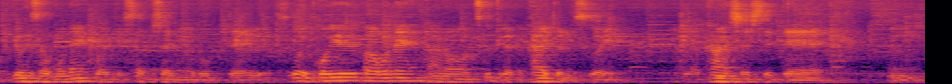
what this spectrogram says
ー、洋平さんもねこうやって久々に踊ってすごいこういう場をねあの作ってくれたカイトにすごい感謝してて、うん、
